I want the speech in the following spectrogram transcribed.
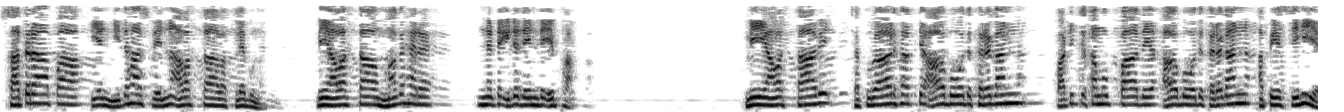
සතරාපායෙන් නිදහස් වෙන්න අවස්ථාවක් ලැබුණා. මේ අවස්ථාව මගහැරන්නට ඉඩ දෙන්න එපා. මේ අවස්ථාවේ චතුරාර්ය සත්‍ය අවබෝධ කරගන්න, පටිච්ච සමුප්පාදය අවබෝධ කරගන්න අපේ සිහිය,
